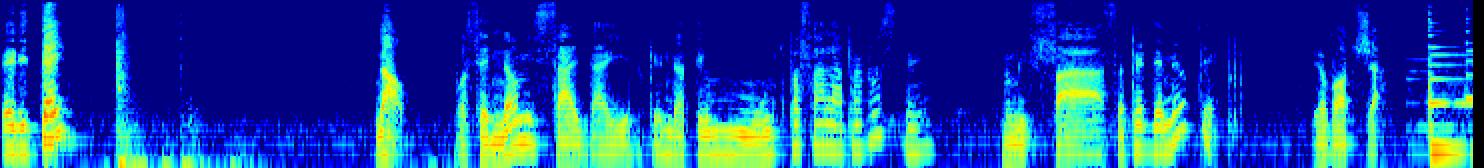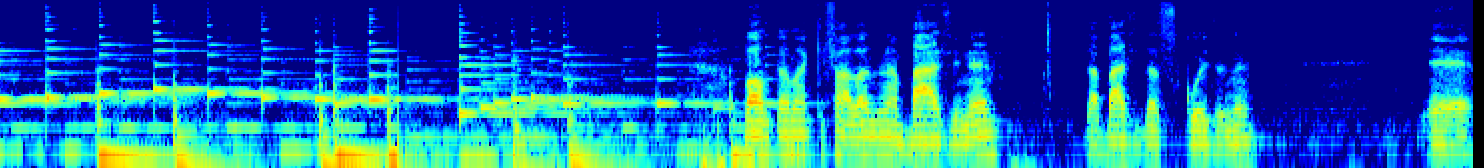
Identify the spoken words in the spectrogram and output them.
ele tem. Não, você não me sai daí, porque ainda tenho muito para falar para você. Não me faça perder meu tempo. Eu volto já. Bom, estamos aqui falando na base, né? Da base das coisas, né? É,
